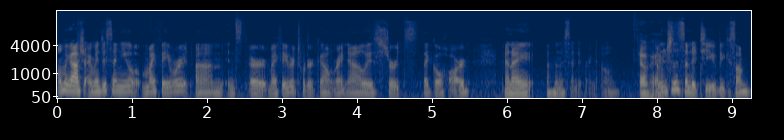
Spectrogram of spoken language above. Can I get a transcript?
Oh my gosh, I'm going to send you my favorite um inst- or my favorite Twitter account right now is shirts that go hard, and I I'm gonna send it right now. Okay. I'm just gonna send it to you because some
